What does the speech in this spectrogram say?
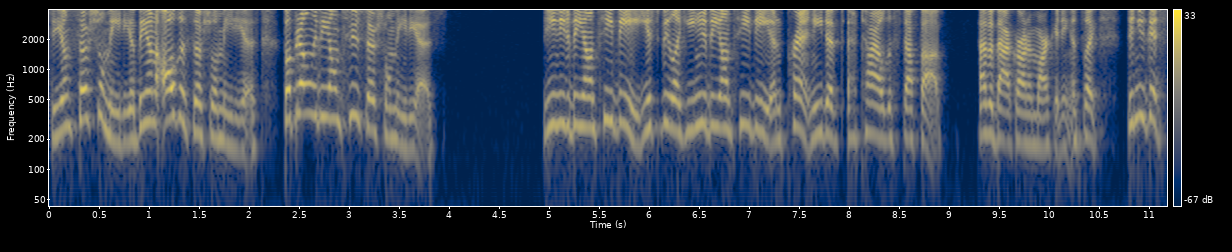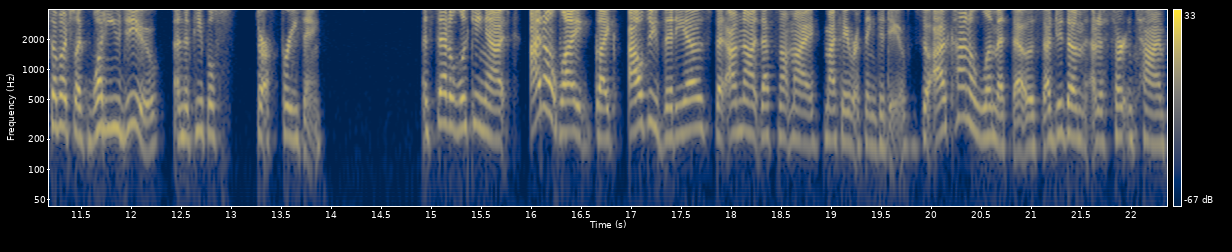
be on social media be on all the social medias but but only be on two social medias you need to be on TV. It used to be like you need to be on TV and print. You need to tie all this stuff up. Have a background in marketing. It's like then you get so much like, what do you do? And the people start freezing. Instead of looking at, I don't like like I'll do videos, but I'm not. That's not my my favorite thing to do. So I kind of limit those. I do them at a certain time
